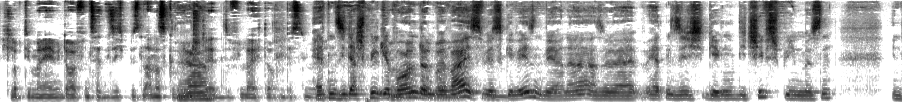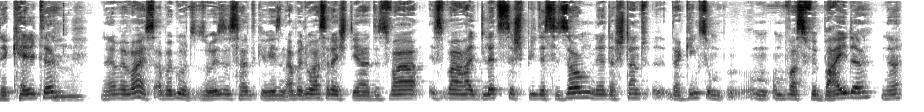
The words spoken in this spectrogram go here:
ich glaube, die Miami Dolphins hätten sich ein bisschen anders gewünscht, ja. hätten sie vielleicht auch ein bisschen Hätten sie das Spiel gewonnen, dann wer weiß, wie es gewesen wäre. Ne? Also hätten sie sich gegen die Chiefs spielen müssen in der Kälte. Mhm. Ne, wer weiß, aber gut, so ist es halt gewesen. Aber du hast recht, ja, das war, es war halt letztes Spiel der Saison, ne, da stand, da ging es um, um, um was für beide, ne,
